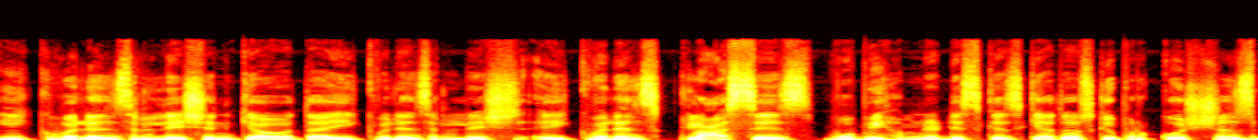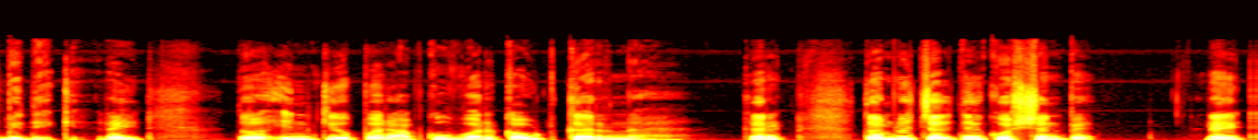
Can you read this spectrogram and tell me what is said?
इक्वलेंस रिलेशन क्या होता है? इक्वलेंस रिलेशन इक्वलेंस क्लासेस वो भी हमने डिस्कस किया था, उसके ऊपर क्वेश्चंस भी देखे राइट तो इनके ऊपर आपको वर्कआउट करना है करेक्ट तो हम लोग चलते हैं क्वेश्चन पे राइट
